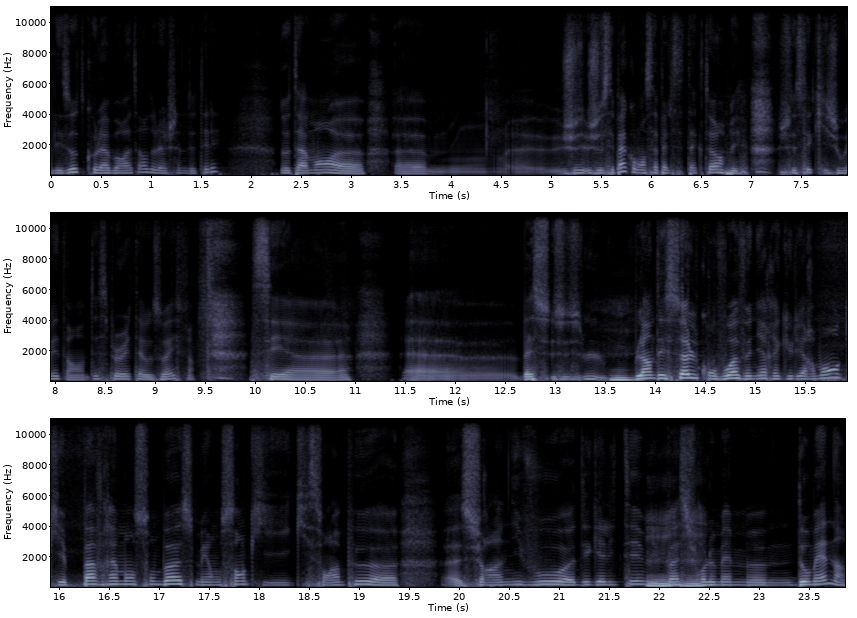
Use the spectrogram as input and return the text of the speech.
les autres collaborateurs de la chaîne de télé. Notamment, euh, euh, je ne sais pas comment s'appelle cet acteur, mais je sais qu'il jouait dans Desperate Housewife. C'est. Euh, ben, hmm. l'un des seuls qu'on voit venir régulièrement, qui est pas vraiment son boss, mais on sent qu'ils sont un peu euh, euh, sur un niveau d'égalité, mais hmm, pas sur hmm. le même domaine.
